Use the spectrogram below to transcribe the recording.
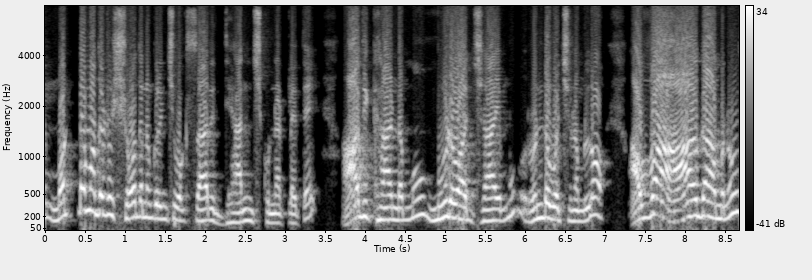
మొట్టమొదటి శోధన గురించి ఒకసారి ధ్యానించుకున్నట్లయితే ఆది కాండము మూడవ అధ్యాయము రెండవ వచనంలో అవ్వ ఆదామును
